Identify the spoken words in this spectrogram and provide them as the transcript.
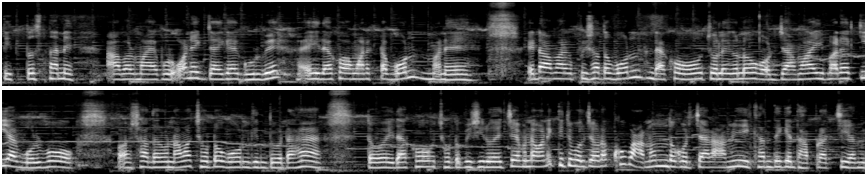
তীর্থস্থানে, আবার মায়াপুর অনেক জায়গায় ঘুরবে। এই দেখো আমার একটা বোন মানে এটা আমার পিসাতো বোন। দেখো, ও চলে গেল ওর জামাই। মানে কি আর বলব? অসাধারণ, আমার ছোট বোন কিন্তু এটা হ্যাঁ? তো এই দেখো, ছোট পিসি রয়েছে। মানে অনেক কিছু বলছে, ওরা খুব আনন্দ করছে। আর আমি এখান থেকে ধাপড়াচ্ছি। আমি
